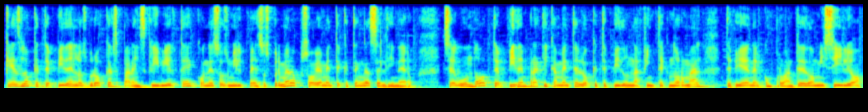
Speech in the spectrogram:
¿Qué es lo que te piden los brokers para inscribirte con esos mil pesos? Primero, pues obviamente que tengas el dinero. Segundo, te piden prácticamente lo que te pide una fintech normal. Te piden el comprobante de domicilio,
